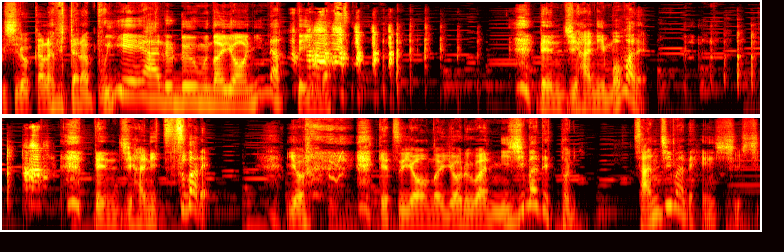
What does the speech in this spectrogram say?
後ろから見たら VAR ルームのようになっています。電磁波に揉まれ。電磁波に包まれ。夜、月曜の夜は2時まで撮り、3時まで編集し、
